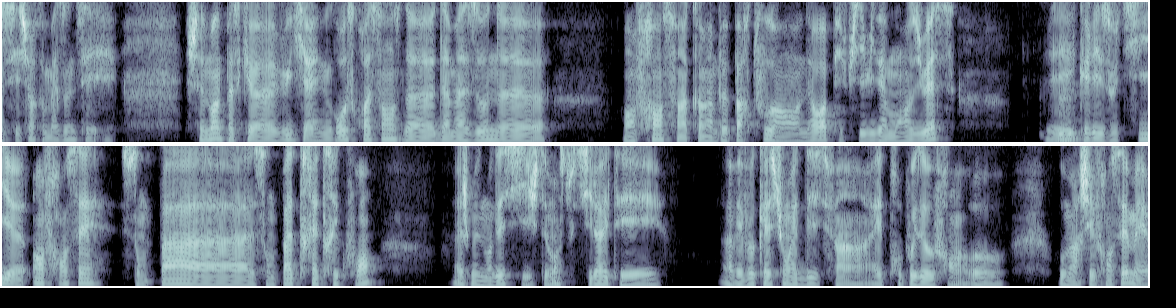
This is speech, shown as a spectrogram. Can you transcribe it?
C'est sûr qu'Amazon c'est. Je te demande parce que vu qu'il y a une grosse croissance d'Amazon euh, en France, enfin comme un peu partout en Europe et puis évidemment aux US, et mhm. que les outils euh, en français sont pas sont pas très très courants je me demandais si justement cet outil-là était avait vocation à être, enfin, à être proposé au, au, au, marché français, mais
